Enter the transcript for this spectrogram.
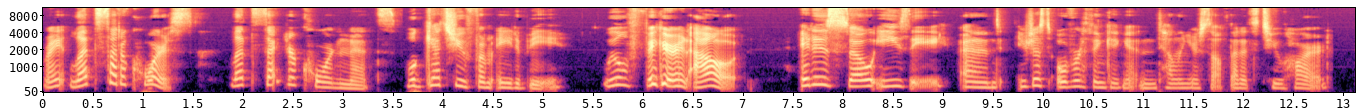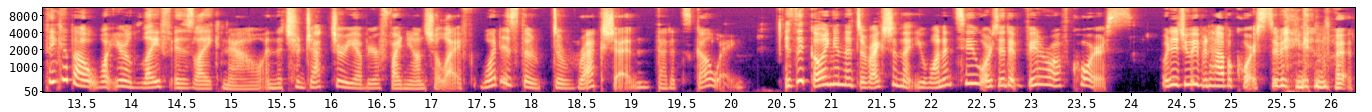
right? Let's set a course. Let's set your coordinates. We'll get you from A to B. We'll figure it out. It is so easy, and you're just overthinking it and telling yourself that it's too hard. Think about what your life is like now and the trajectory of your financial life. What is the direction that it's going? Is it going in the direction that you want it to, or did it veer off course? Or did you even have a course to begin with?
